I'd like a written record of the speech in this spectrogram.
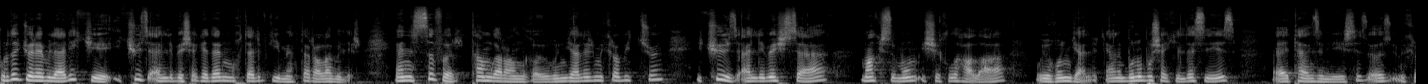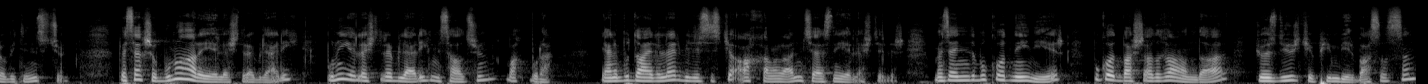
burada görə bilərik ki, 255-ə qədər müxtəlif qiymətlər ala bilir. Yəni 0 tam qaranlığa uyğun gəlir mikrobit üçün, 255 isə maksimum işıqlı hala uyğun gəlir. Yəni bunu bu şəkildə siz e, tənzimləyirsiniz öz mikrobitiniz üçün. Bəs yaxşı, bunu hara yerləşdirə bilərik? Bunu yerləşdirə bilərik misal üçün bax bura. Yəni bu dairələr bilirsiniz ki, ağ xanaların içərisinə yerləşdirilir. Məsələn, indi bu kod nə edir? Bu kod başladığı anda gözləyir ki, pin 1 basılsın.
